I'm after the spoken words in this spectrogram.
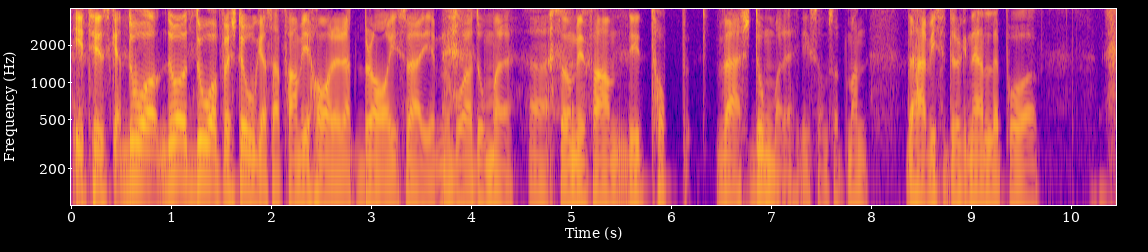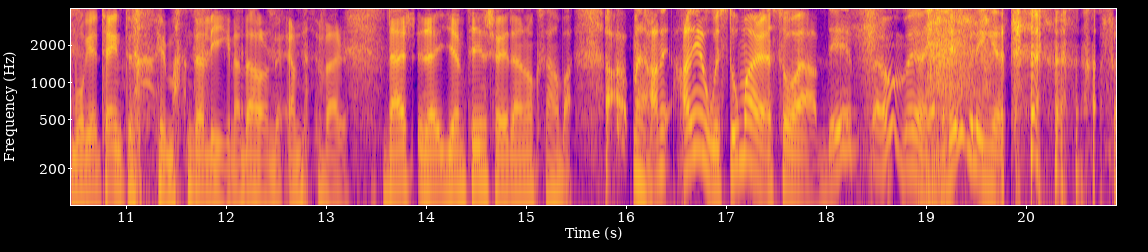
i Tyskland. Då, då, då förstod jag att vi har det rätt bra i Sverige med våra domare. Så de är fan, det är topp världsdomare. Liksom. Så att man, det här vi sitter och gnäller på små grejer. Tänk dig i de andra ligorna. Där har de det ännu värre. Där, där, Jämtin kör ju den också. Han bara ja, men han är, han är OS-domare så det, är- ja, men det är väl inget. alltså,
